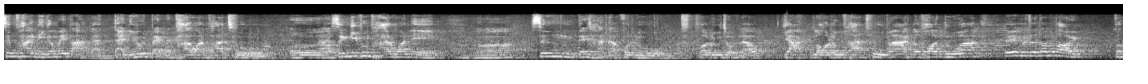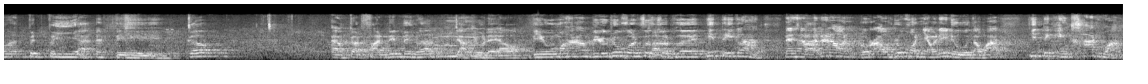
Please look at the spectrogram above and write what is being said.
ซึ่งภาคนี้ก็ไม่ต่างกัน แต่อันนี้มันแบ่งเป็นพาร์ทวันพาร์ททูเออ ซึ่งนี่เพิ่งพาร์ทวันเองอ๋อซึ่งในฐานะคนดูพอดูจบแล้ว อยากรอดูพาร์ททูมาก แล้วพอดูว่าเอ้ยมันจะต้องรออีกประมาณเป็นปีอะเป็นปี ก็แอบกัดฟันนิดนึงแล้ว อยากดูแล้ว บิวมาบิวทุกคนครัสุดบๆเลยพี่ติ๊กล่ะในฐานะแน่นอนเราทุกคนยังไม่ได้ดูแต่ว่าพี่ติ๊กเองคาดหวัง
